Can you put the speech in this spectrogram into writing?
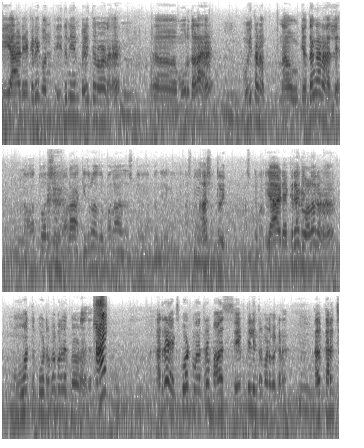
ಈ ಎರಡ್ ಎಕರೆ ಒಂದ್ ಇದನ್ನ ಏನ್ ಬೆಳಿತೇವ ನೋಡೋಣ? ಮೂರ್ ದಳ. ಮುಗಿತಣ ನಾವು ಗೆದ್ದಂಗಣ ಅಲ್ಲೇ. ಹತ್ತು ವರ್ಷ ಜೋಳ ಹಾಕಿದ್ರು ಅದು ಫಲ ಅಷ್ಟು ಬಂದಿರಂಗಿಲ್ಲ. ಅಷ್ಟು ಅಷ್ಟ್ರಿ. ಅಷ್ಟು ಎಕರೆ ಎರಡ್ ಎಕರೆದ ಒಳಗಣ ಮೂವತ್ತು ಕೋಟಿ ರೂಪಾಯಿ ಬರ್ತೈತಿ ನೋಡೋಣ ಅದು. ಆದ್ರೆ ಎಕ್ಸ್ಪೋರ್ಟ್ ಮಾತ್ರ ಬಹಳ ಸೇಫ್ಟಿಲಿಂತ್ರ ಮಾಡ್ಬೇಕಣ್ಣ ಮಾಡ್ಬೇಕಣ. ಅದ್ ಖರ್ಚ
